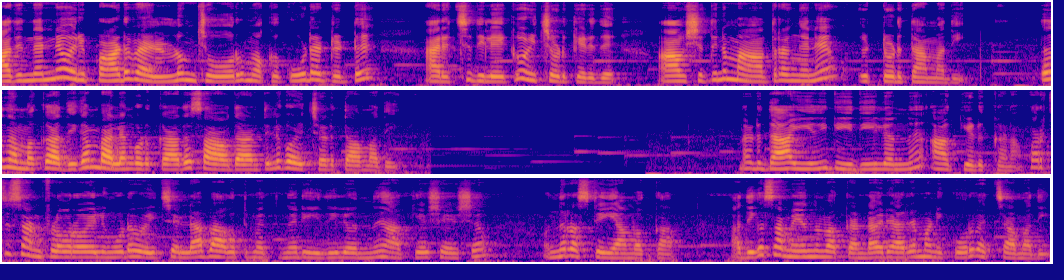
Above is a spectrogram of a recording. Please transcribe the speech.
ആദ്യം തന്നെ ഒരുപാട് വെള്ളവും ചോറും ഒക്കെ കൂടെ ഇട്ടിട്ട് അരച്ച് ഇതിലേക്ക് ഒഴിച്ചു കൊടുക്കരുത്. ആവശ്യത്തിന് മാത്രം ഇങ്ങനെ ഇട്ടുകൊടുത്താൽ മതി. ഇത് നമുക്ക് അധികം ബലം കൊടുക്കാതെ സാവധാനത്തിൽ കുഴിച്ചെടുത്താൽ മതി. എന്നിട്ട് ഇതാ ഈ രീതിയിലൊന്ന് ആക്കിയെടുക്കണം. കുറച്ച് സൺഫ്ലവർ ഓയിലും കൂടെ ഒഴിച്ച് എല്ലാ ഭാഗത്തും എത്തുന്ന രീതിയിലൊന്ന് ആക്കിയ ശേഷം ഒന്ന് റെസ്റ്റ് ചെയ്യാൻ വെക്കാം. അധിക സമയമൊന്നും വെക്കണ്ട. ഒരു അരമണിക്കൂർ വെച്ചാൽ മതി.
